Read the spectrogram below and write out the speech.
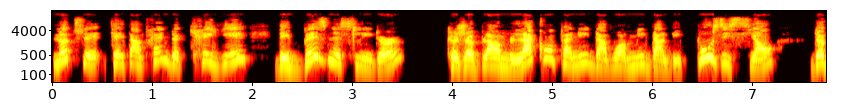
Là, tu es en train de créer des business leaders que je blâme la compagnie d'avoir mis dans des positions de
